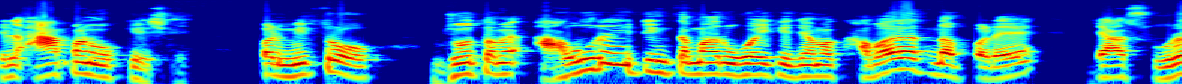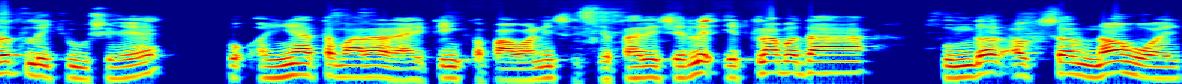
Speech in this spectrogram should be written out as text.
એટલે આ પણ ઓકે છે. પણ મિત્રો, જો તમે આવું રાઇટિંગ તમારું હોય કે જેમાં ખબર જ ન પડે કે આ સુરત લખ્યું છે, તો અહીંયા તમારા રાઇટિંગ કપાવવાની શક્યતા રહે છે એટલે એટલા બધા સુંદર અક્ષર ન હોય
